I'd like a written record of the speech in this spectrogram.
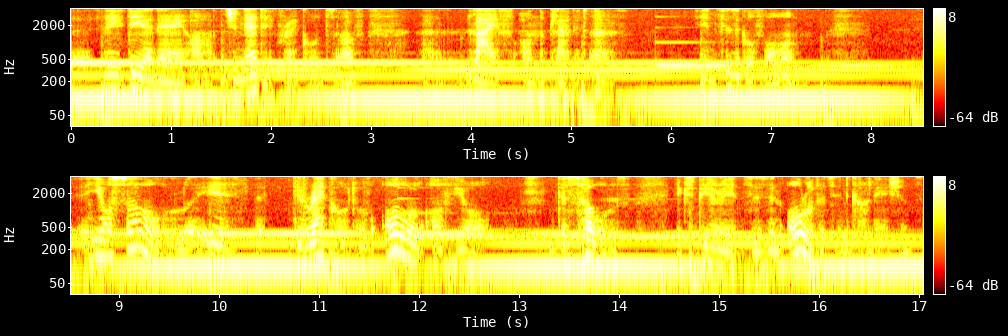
Uh, these DNA are genetic records of uh, life on the planet Earth in physical form. Your soul is the record of all of your the soul's experiences in all of its incarnations.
